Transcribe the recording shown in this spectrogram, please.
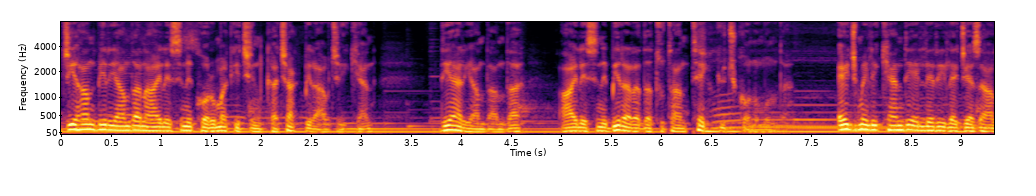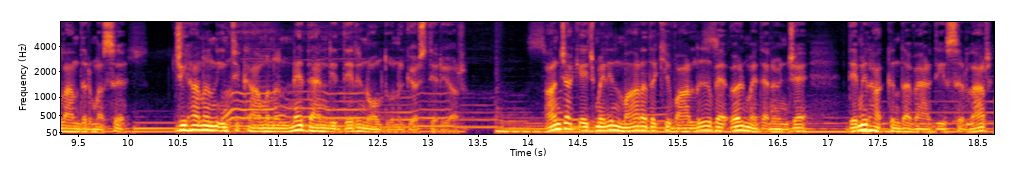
Cihan bir yandan ailesini korumak için kaçak bir avcıyken, diğer yandan da ailesini bir arada tutan tek güç konumunda. Ecmel'i kendi elleriyle cezalandırması, Cihan'ın intikamının nedenli derin olduğunu gösteriyor. Ancak Ecmel'in mağaradaki varlığı ve ölmeden önce Demir hakkında verdiği sırlar,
